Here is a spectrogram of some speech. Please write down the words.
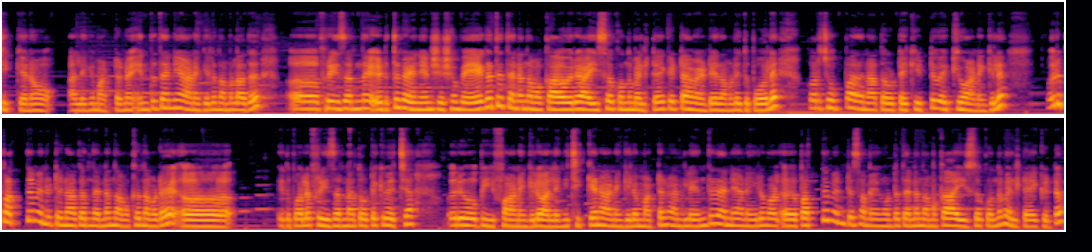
ചിക്കനോ അല്ലെങ്കിൽ മട്ടനോ എന്ത് തന്നെയാണെങ്കിലും നമ്മളത് ഫ്രീസറിൽ നിന്ന് എടുത്തു കഴിഞ്ഞതിന് ശേഷം വേഗത്തിൽ തന്നെ നമുക്ക് ആ ഒരു ഐസൊക്കെ ഒന്ന് മെൽറ്റായി കിട്ടാൻ വേണ്ടി നമ്മൾ ഇതുപോലെ കുറച്ച് ഉപ്പ് അതിനകത്തോട്ടേക്ക് ഇട്ട് വെക്കുവാണെങ്കിൽ ഒരു പത്ത് മിനിറ്റിനകം തന്നെ നമുക്ക് നമ്മുടെ ഇതുപോലെ ഫ്രീസറിനകത്തോട്ടേക്ക് വെച്ച ഒരു ബീഫാണെങ്കിലോ അല്ലെങ്കിൽ ചിക്കൻ ആണെങ്കിലും മട്ടൺ ആണെങ്കിലും എന്ത് തന്നെയാണെങ്കിലും പത്ത് മിനിറ്റ് സമയം കൊണ്ട് തന്നെ നമുക്ക് ആ ഐസൊക്കെ ഒന്ന് മെൽറ്റായി കിട്ടും.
